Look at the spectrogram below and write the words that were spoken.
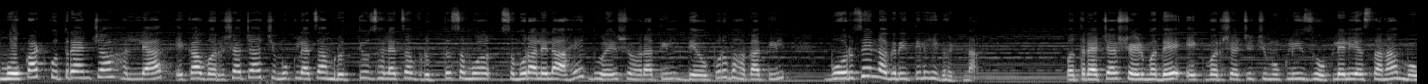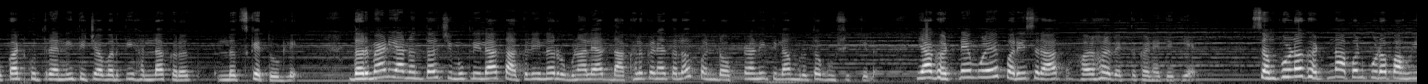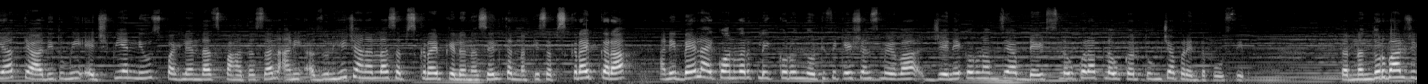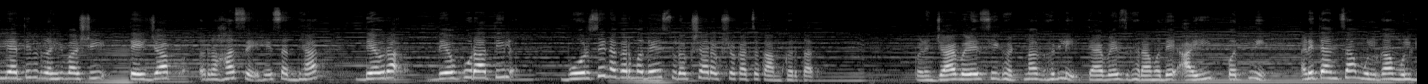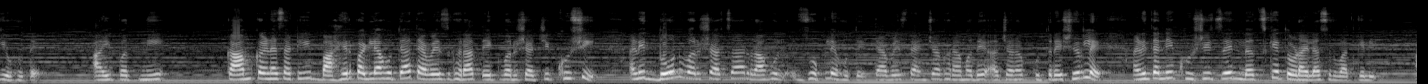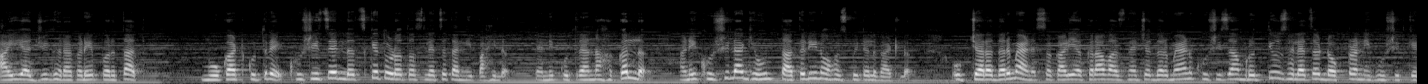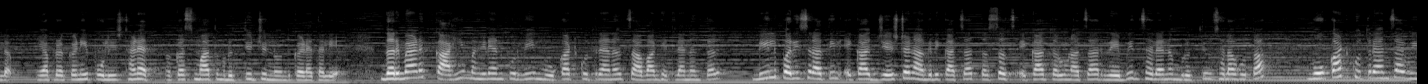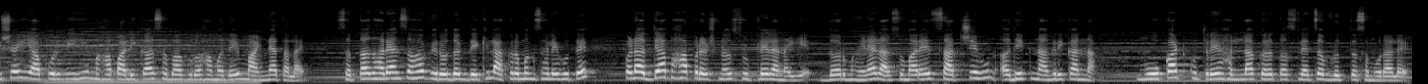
मोकाट कुत्र्यांच्या हल्ल्यात एका वर्षाच्या चिमुकल्याचा मृत्यू झाल्याचं वृत्त समोर समोर आलेलं आहे. धुळे शहरातील देवपूर भागातील बोरसे नगरीतील ही घटना. पत्र्याच्या शेडमध्ये एक वर्षाची चिमुकली झोपलेली असताना मोकाट कुत्र्यांनी तिच्यावरती हल्ला करत लचके तोडले. दरम्यान यानंतर चिमुकलीला तातडीनं रुग्णालयात दाखल करण्यात आलं पण डॉक्टरांनी तिला मृत घोषित केलं. या घटनेमुळे परिसरात हळहळ व्यक्त करण्यात येते आहे. संपूर्ण घटना आपण पुढं पाहूयात. त्याआधी तुम्ही एच पी एन न्यूज पहिल्यांदाच पाहत असाल आणि अजूनही चॅनलला सबस्क्राईब केलं नसेल तर नक्की सबस्क्राईब करा आणि बेल आयकॉनवर क्लिक करून नोटिफिकेशन्स मिळवा जेणेकरून आमचे अपडेट्स लवकरात लवकर तुमच्यापर्यंत पोहोचतील. तर नंदुरबार जिल्ह्यातील रहिवाशी तेजाप रहासे हे सध्या देवरा देवपुरातील बोरसे नगरमध्ये सुरक्षा रक्षकाचं काम करतात. पण ज्या वेळेस ही घटना घडली त्यावेळेस घरामध्ये आई पत्नी आणि त्यांचा मुलगा मुलगी होते. आई पत्नी काम करण्यासाठी बाहेर पडल्या होत्या त्यावेळेस घरात एक वर्षाची खुशी आणि दोन वर्षाचा राहुल झोपले होते. त्यावेळेस त्यांच्या घरामध्ये अचानक कुत्रे शिरले आणि त्यांनी खुशीचे लचके तोडायला सुरुवात केली. आई आजी घराकडे परतात. मोकाट कुत्रे खुशीचे लचके तोडत असल्याचं त्यांनी पाहिलं. त्यांनी कुत्र्यांना हकललं आणि खुशीला घेऊन तातडीनं हॉस्पिटल गाठलं. उपचारादरम्यान सकाळी अकरा वाजण्याच्या दरम्यान खुशीचा मृत्यू झाल्याचं डॉक्टरांनी घोषित केलं. या प्रकरणी पोलीस ठाण्यात अकस्मात मृत्यूची नोंद करण्यात आली आहे. दरम्यान काही महिन्यांपूर्वी मोकाट कुत्र्यानं चावा घेतल्यानंतर मिल परिसरातील एका ज्येष्ठ नागरिकाचा तसंच एका तरुणाचा रेबीज झाल्यानं मृत्यू झाला होता. मोकाट कुत्र्यांचा विषय यापूर्वीही महापालिका सभागृहामध्ये मांडण्यात आलाय. सत्ताधाऱ्यांसह विरोधक देखील आक्रमक झाले होते पण अद्याप हा प्रश्न सुटलेला नाहीये. दर महिन्याला सुमारे सातशेहून अधिक नागरिकांना मोकाट कुत्रे हल्ला करत असल्याचं वृत्त समोर आलंय.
